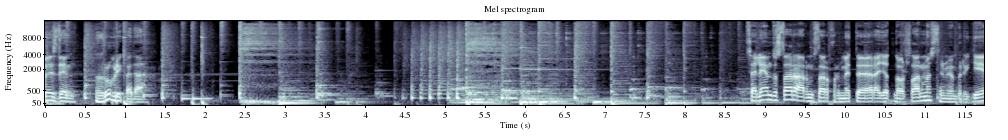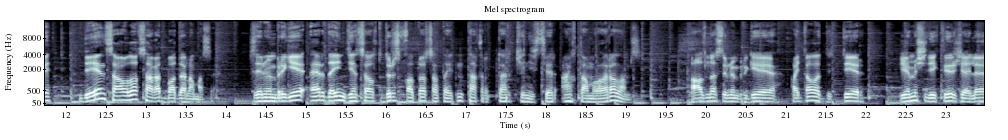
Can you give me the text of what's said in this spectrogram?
Біздің рубрикада сәлем достар армысыздар құрметті радио тыңдаушыларымыз сіздермен бірге денсаулық сағат бағдарламасы сіздермен бірге әрдайым денсаулықты дұрыс қалыпта сақтайтын тақырыптар кеңестер анықтамалар аламыз алдында сіздермен бірге пайдалы әдеттер жеміс жидектер жайлы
